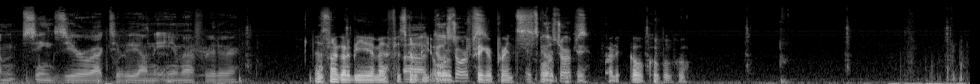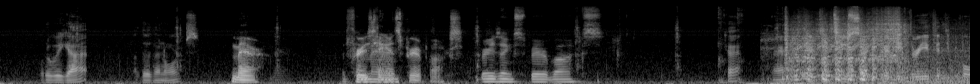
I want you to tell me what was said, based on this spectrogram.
I'm seeing zero activity on the EMF reader. It's not gonna be EMF, it's gonna Uh, be ghost orb, orbs? fingerprints. It's orb, ghost orbs? Okay, got it. Go, go, go, go. What do we got? Other than orbs? Mare. That's Freezing man. and spirit box. Freezing spirit box. Okay. Alright, 52 sec, 53, 54,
